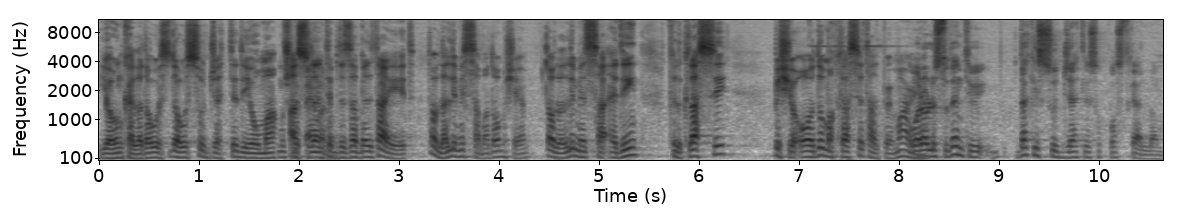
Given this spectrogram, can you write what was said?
jew inkella dawn is-suġġetti li huma għal studenti b'diżabilitajiet, dawn l-għalliem issa m'għadhomx hemm, dawn l-għalliem issa qegħdin fil-klassi biex joqogħdu ma' klassi tal-primarja. U allura l-istudenti dak is-suġġett li suppost kellhom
